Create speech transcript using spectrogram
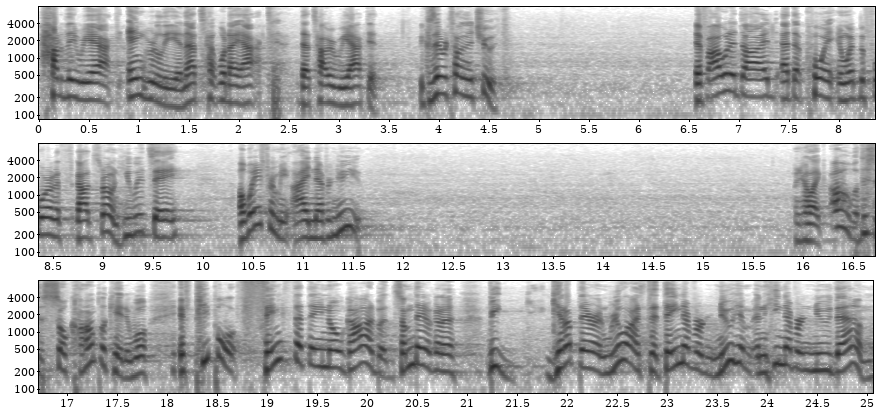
how do they react? Angrily. And that's how, what I act. That's how I reacted. Because they were telling the truth. If I would have died at that point and went before God's throne, he would say, Away from me, I never knew you. And you're like, oh, well, this is so complicated. Well, if people think that they know God, but someday they're going to be get up there and realize that they never knew him and he never knew them,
